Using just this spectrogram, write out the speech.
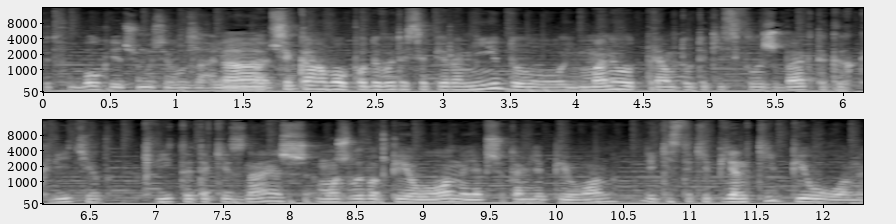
під футболку я чомусь його взагалі не А, бачу. цікаво подивитися піраміду. І в мене от прям тут якийсь флешбек таких квітів. Квіти такі, знаєш, можливо, піони, якщо там є піон. Якісь такі п'янкі піони.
